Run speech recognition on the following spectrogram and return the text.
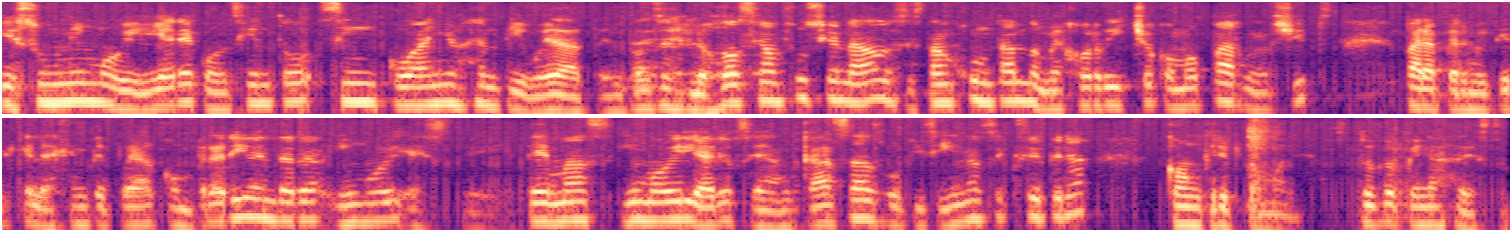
es una inmobiliaria con 105 años de antigüedad. Entonces, los dos se han fusionado, se están juntando, mejor dicho, como partnerships para permitir que la gente pueda comprar y vender este, temas inmobiliarios, sean casas, oficinas, etcétera, con criptomonedas. ¿Tú qué opinas de esto?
